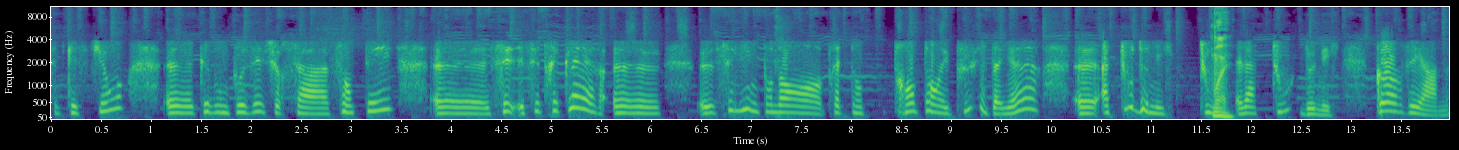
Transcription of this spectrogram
cette question euh, que vous me posez sur sa santé. Euh, c'est très clair. Euh, euh, Céline, pendant près de 30 ans et plus d'ailleurs, euh, a tout donné. Tout. Ouais. Elle a tout donné, corps et âme.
